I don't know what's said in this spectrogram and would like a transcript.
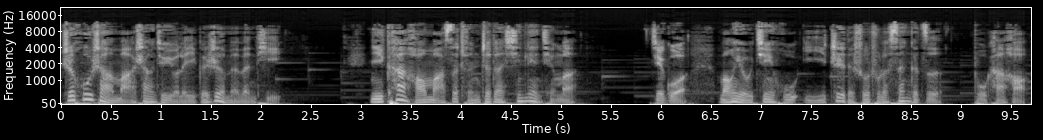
知乎上马上就有了一个热门问题：你看好马思纯这段新恋情吗？结果，网友近乎一致的说出了三个字：不看好。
